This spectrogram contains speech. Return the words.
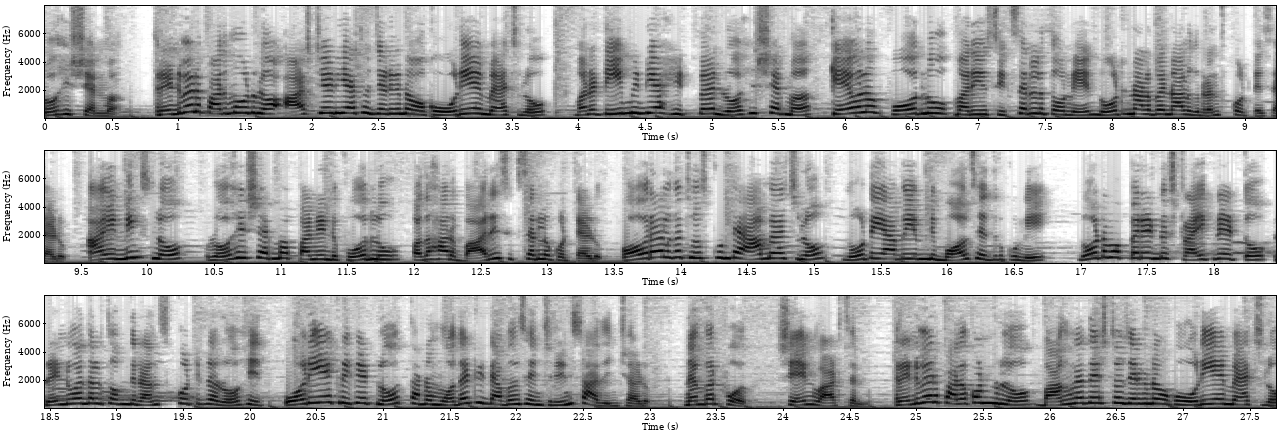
Rohit Sharma. రెండు వేల పదమూడులో ఆస్ట్రేలియాతో జరిగిన ఒక ఓడిఐ మ్యాచ్లో మన team India hit man Rohit Sharma కేవలం ఫోర్లు మరియు సిక్సర్లతోనే నూట నలభై నాలుగు రన్స్ కొట్టేశాడు. ఆ ఇన్నింగ్స్లో రోహిత్ శర్మ పన్నెండు ఫోర్లు పదహారు భారీ సిక్సర్లు కొట్టాడు. ఓవరాల్గా చూసుకుంటే ఆ మ్యాచ్లో నూట యాభై ఎనిమిది బాల్స్ ఎదుర్కొని నూట ముప్పై రెండు స్ట్రైక్ రేట్తో రెండు వందల తొమ్మిది రన్స్ కొట్టిన రోహిత్ ఓడిఐ క్రికెట్లో తన మొదటి డబుల్ సెంచరీని సాధించాడు. Number four Shane Watson. రెండు వేల పదకొండులో బంగ్లాదేశ్తో జరిగిన ఒక ఓడిఐ మ్యాచ్లో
